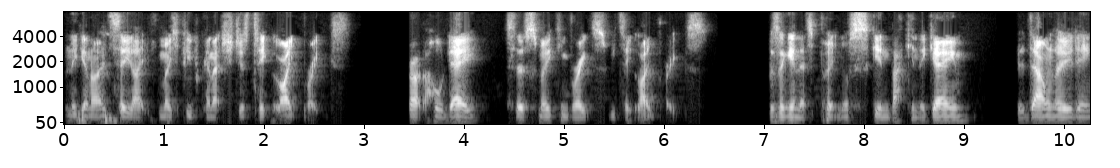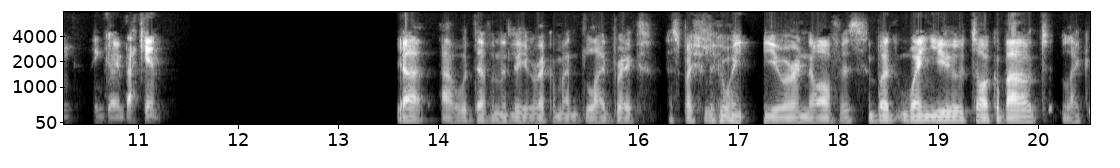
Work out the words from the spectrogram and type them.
And again, I'd say like most people can actually just take light breaks throughout the whole day. Instead of smoking breaks, we take light breaks. Because again, it's putting your skin back in the game. You're downloading and going back in. Yeah, I would definitely recommend light breaks, especially when you are in the office. But when you talk about like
